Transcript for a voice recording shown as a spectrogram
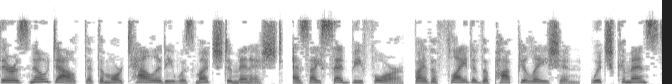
There is no doubt that the mortality was much diminished, as I said before, by the flight of the population, which commenced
